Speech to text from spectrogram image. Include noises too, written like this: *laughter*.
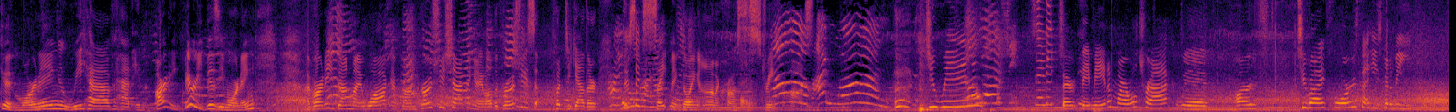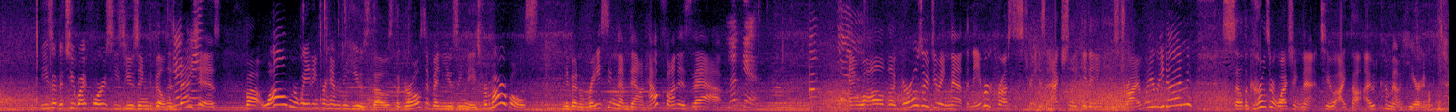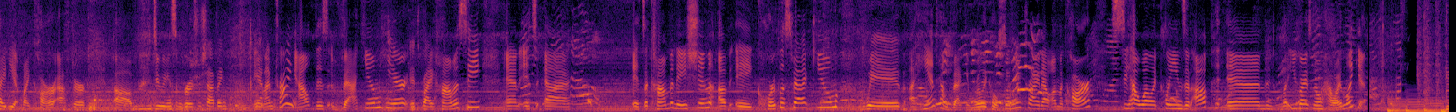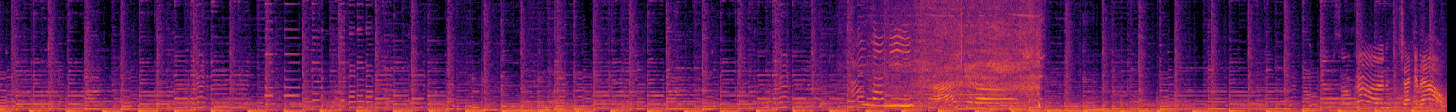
Good morning. We have had an already very busy morning. I've already done my walk. I've gone grocery shopping. I got all the groceries put together. There's excitement going on across the street from us. I *gasps* won! Did you win? They're, they made a marble track with our two by fours that he's going to be. These are the two by fours he's using to build his benches. But while we're waiting for him to use those, the girls have been using these for marbles. They've been racing them down. How fun is that? Look it. And while the girls are doing that, the neighbor across the street is actually getting his driveway redone. So the girls are watching that too. I thought I would come out here and tidy up my car after um, *laughs* doing some grocery shopping. And I'm trying out this vacuum here. It's by Homasy and it's uh, it's a combination of a cordless vacuum with a handheld vacuum. Really cool. So I'm going to try it out on the car, see how well it cleans it up, and let you guys know how I like it. It out.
